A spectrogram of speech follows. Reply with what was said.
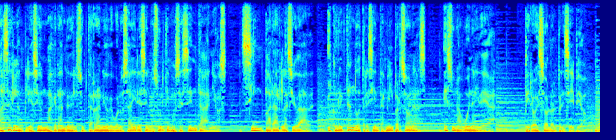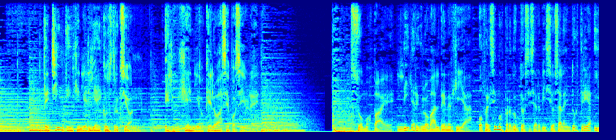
Hacer la ampliación más grande del subterráneo de Buenos Aires en los últimos 60 años, sin parar la ciudad y conectando a 300.000 personas, es una buena idea, pero es solo el principio. Techint Ingeniería y Construcción, el ingenio que lo hace posible. Somos PAE, líder global de energía. Ofrecemos productos y servicios a la industria y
